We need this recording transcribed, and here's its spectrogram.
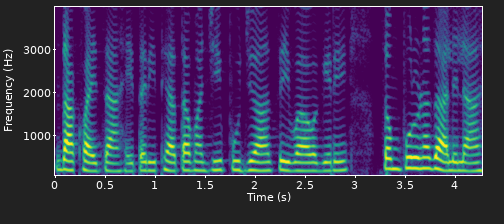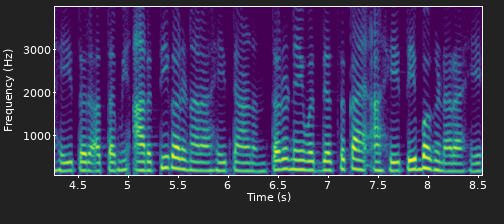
दाखवायचं आहे. तर इथे आता माझी पूजा सेवा वगैरे संपूर्ण झालेलं आहे. तर आता मी आरती करणार आहे. त्यानंतर नैवेद्याचं काय आहे ते बघणार आहे.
